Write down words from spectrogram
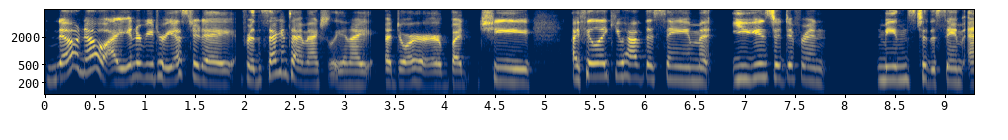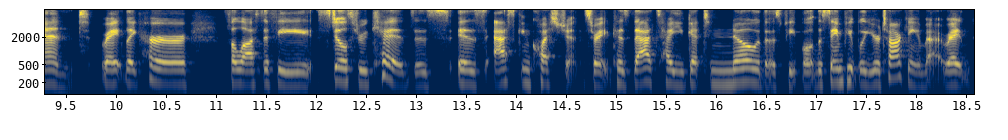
No, no, no. I interviewed her yesterday for the second time actually, and I adore her. But she, I feel like you have the same. You used a different means to the same end, right? Like her philosophy still through kids is is asking questions right because that's how you get to know those people the same people you're talking about right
